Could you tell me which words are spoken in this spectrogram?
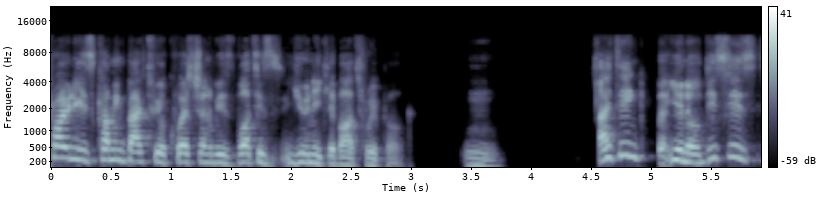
probably is coming back to your question with what is unique about Ripple. Mm. I think you know this is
